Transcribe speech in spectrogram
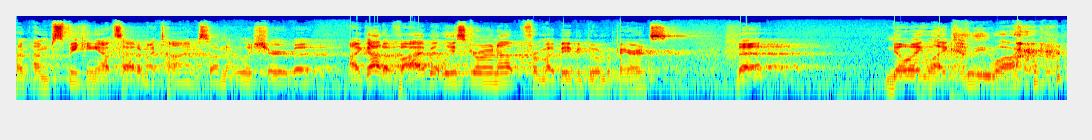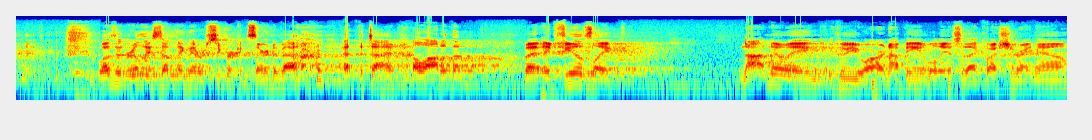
I'm, I'm speaking outside of my time, so I'm not really sure, but I got a vibe, at least growing up, from my baby boomer parents that knowing like who you are wasn't really something they were super concerned about at the time, a lot of them. But it feels like not knowing who you are, not being able to answer that question right now,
